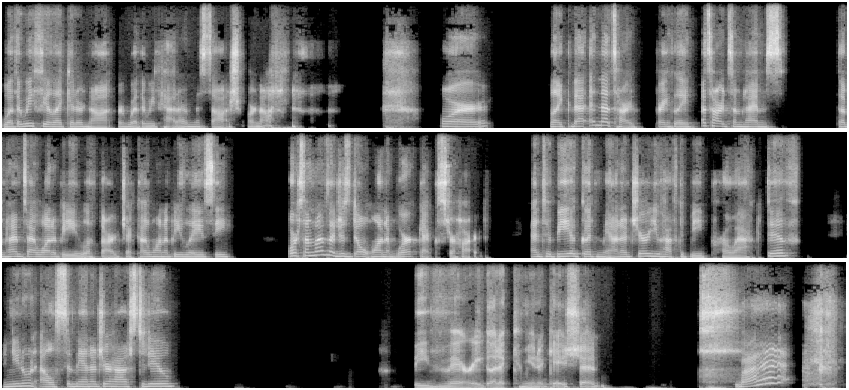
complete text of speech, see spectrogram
whether we feel like it or not, or whether we've had our massage or not. or like that. And that's hard, frankly. That's hard sometimes. Sometimes I want to be lethargic. I want to be lazy. Or sometimes I just don't want to work extra hard. And to be a good manager, you have to be proactive. And you know what else a manager has to do? Be very good at communication. What?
